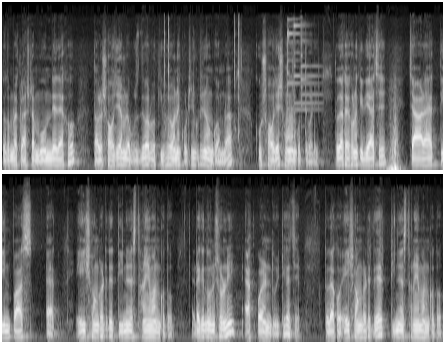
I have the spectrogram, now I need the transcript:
তো তোমরা ক্লাসটা মন দিয়ে দেখো, তাহলে সহজেই আমরা বুঝতে পারব কীভাবে অনেক কঠিন কঠিন অঙ্ক আমরা খুব সহজেই সমাধান করতে পারি। তো দেখো, এখানে কী দেওয়া আছে? চার, এক, তিন, পাঁচ, এক। এই সংখ্যাটিতে তিনের স্থানীয় মান কত? এটা কিন্তু অনুসরণী এক পয়েন্ট দুই, ঠিক আছে? তো দেখো, এই সংখ্যাটিতে তিনের স্থানীয় মান কত?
